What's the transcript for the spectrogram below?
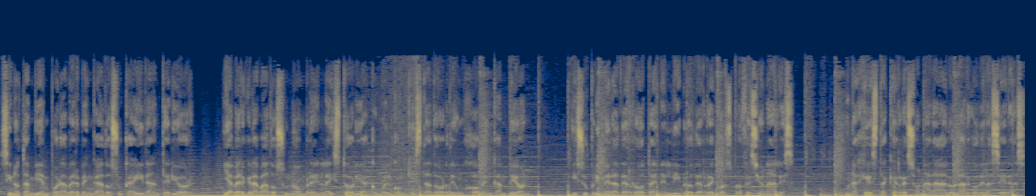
sino también por haber vengado su caída anterior y haber grabado su nombre en la historia como el conquistador de un joven campeón y su primera derrota en el libro de récords profesionales, una gesta que resonará a lo largo de las eras.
